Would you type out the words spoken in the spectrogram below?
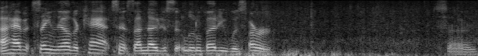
I haven't seen the other cat since I noticed that little buddy was hurt. So.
